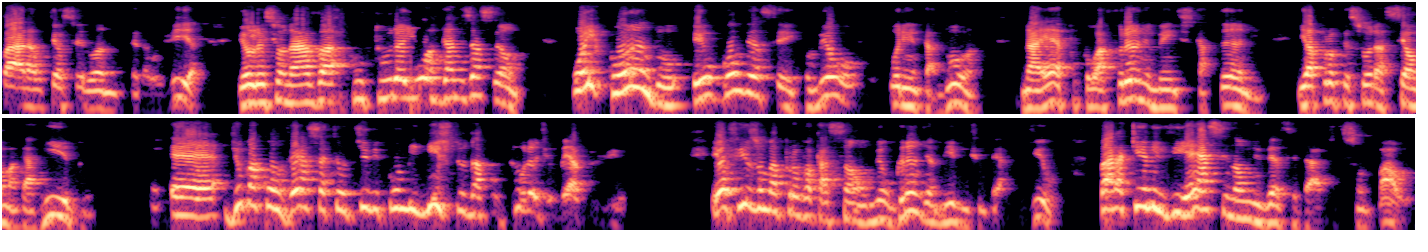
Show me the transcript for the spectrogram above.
para o terceiro ano de pedagogia, eu lecionava cultura e organização. Foi quando eu conversei com meu orientador, na época, o Afrânio Mendes Catani, e a professora Selma Garrido, é, de uma conversa que eu tive com o ministro da Cultura, Gilberto Gil. Eu fiz uma provocação ao meu grande amigo Gilberto Gil para que ele viesse na Universidade de São Paulo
